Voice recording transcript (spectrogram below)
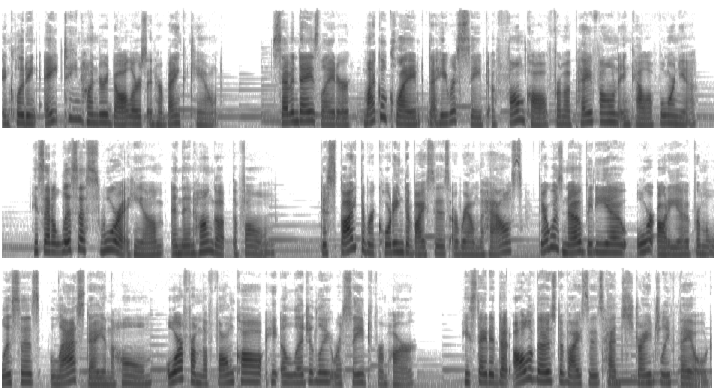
including $1,800 in her bank account. Seven days later, Michael claimed that he received a phone call from a payphone in California. He said Alissa swore at him and then hung up the phone. Despite the recording devices around the house, there was no video or audio from Alissa's last day in the home or from the phone call he allegedly received from her. He stated that all of those devices had strangely failed.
